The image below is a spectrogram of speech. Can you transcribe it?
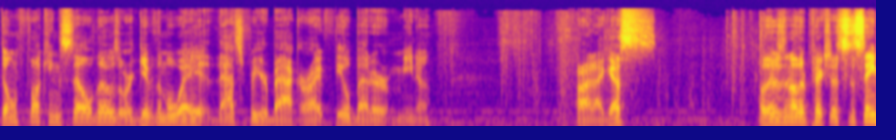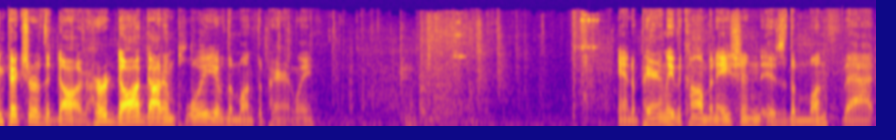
Don't fucking sell those or give them away. That's for your back, alright? Feel better, Mina. Alright, I guess... Oh, there's another picture. It's the same picture of the dog. Her dog got employee of the month, apparently. And apparently the combination is the month that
